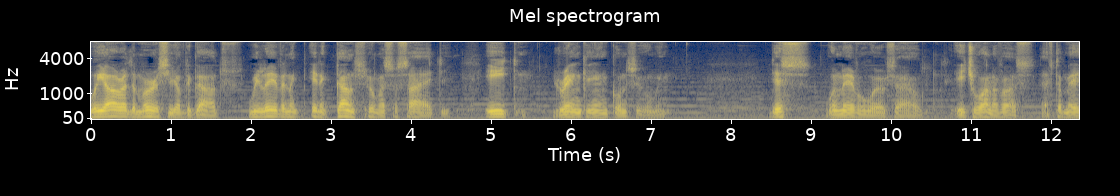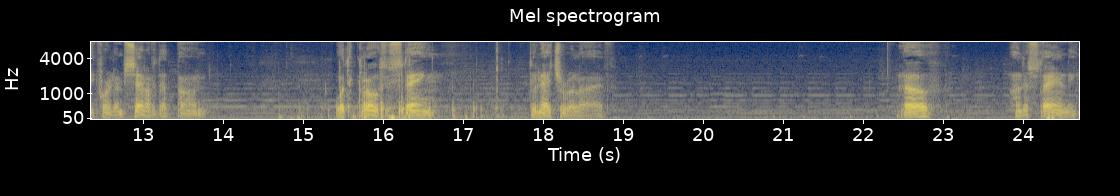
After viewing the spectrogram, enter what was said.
We are at the mercy of the gods. We live in a, in a consumer society, eating, drinking, and consuming. This will never work out. Each one of us have to make for themselves that pound. What the closest thing to natural life. Love, understanding.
